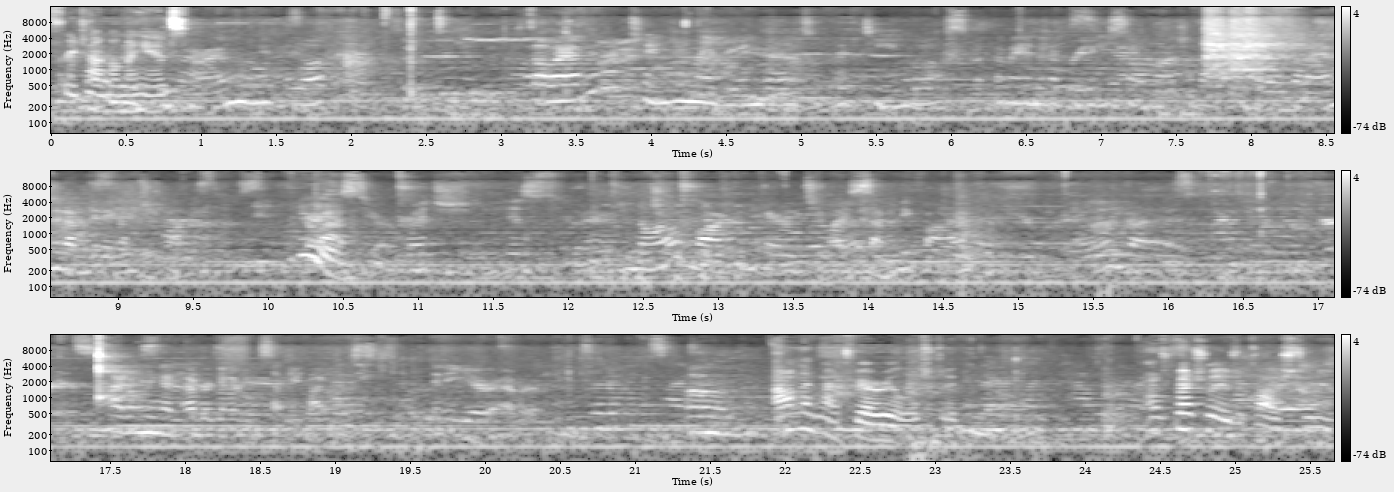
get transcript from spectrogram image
Of free time on my hands. Time. Let me pull up. So I ended up changing my reading goal to 15 books, but then I ended up reading so much at the that I ended up getting up to 20 last year, which is not a lot compared to my 75 from the year before, but I don't think I'm ever going to read 75 books in a year ever. Um, I don't think that's very realistic, especially as a college student.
